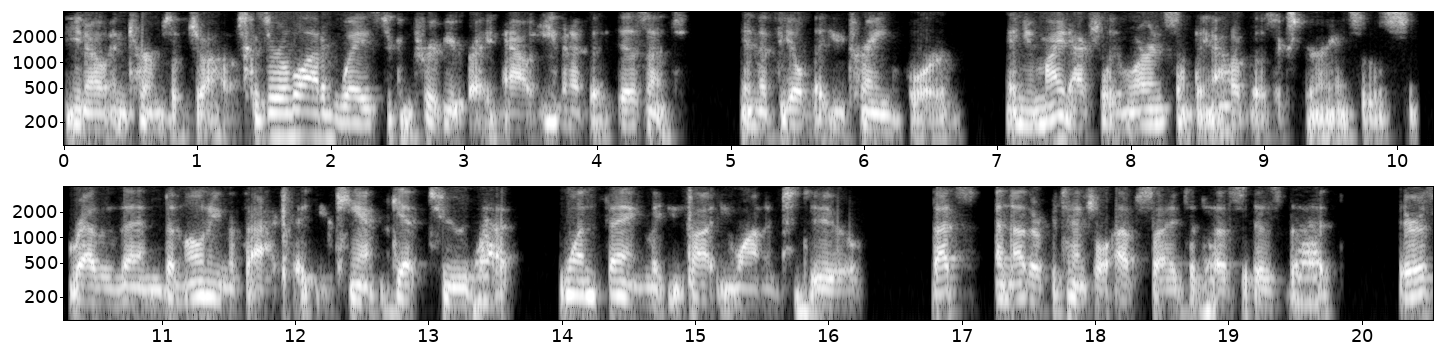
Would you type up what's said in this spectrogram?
you know, in terms of jobs. Because there are a lot of ways to contribute right now, even if it isn't in the field that you train for. And you might actually learn something out of those experiences rather than bemoaning the fact that you can't get to that one thing that you thought you wanted to do. That's another potential upside to this is that there is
